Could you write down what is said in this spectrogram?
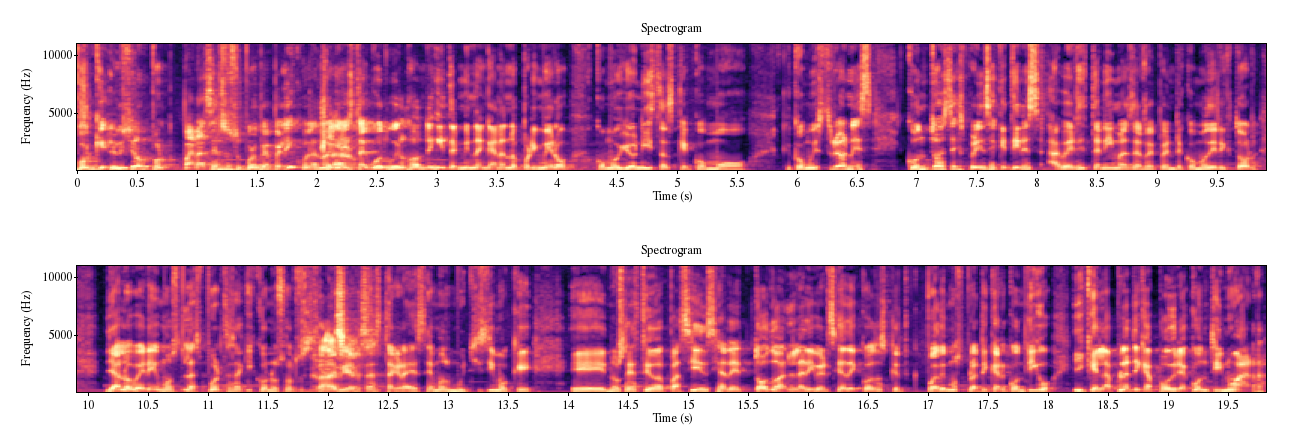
porque lo hicieron por, para hacerse su propia película, ¿no? Claro. Ya está Good Will Hunting y terminan ganando primero como guionistas que como, que como histriones. Con toda esta experiencia que tienes, a ver si te animas de repente como director. Ya lo veremos. Las puertas aquí con nosotros están Gracias. abiertas. Te agradecemos muchísimo que eh, nos hayas tenido paciencia de toda la diversidad de cosas que podemos platicar contigo y que la plática podría continuar.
